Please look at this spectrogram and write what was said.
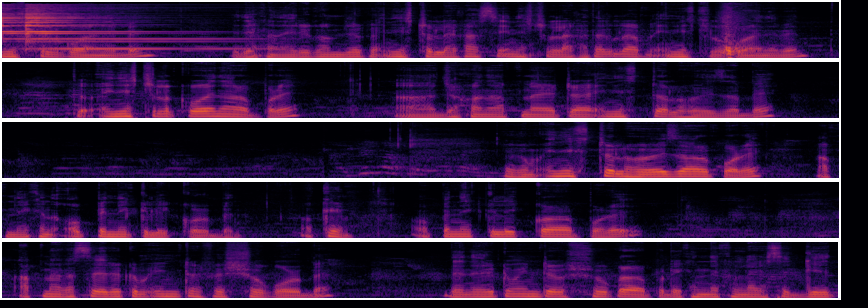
ইনস্টল করে নেবেন। দেখেন, এরকম যখন ইনস্টল লেখা আছে ইনস্টল লেখা থাকলে আপনি ইনস্টল করে নেবেন। তো ইনস্টল করে নেওয়ার পরে যখন আপনার এটা ইনস্টল হয়ে যাবে এরকম ইনস্টল হয়ে যাওয়ার পরে আপনি এখানে ওপেনে ক্লিক করবেন ওকে ওপেনে ক্লিক করার পরে আপনার কাছে এরকম ইন্টারফেস শো করবে। দেন এরকম ইন্টারফেস শো করার পরে এখানে এখানে লাগছে গেট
